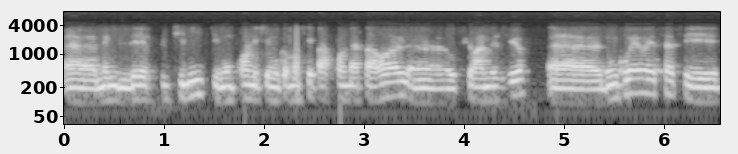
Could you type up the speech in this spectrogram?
même des élèves plus timides qui vont prendre qui vont commencer par prendre la parole au fur et à mesure. donc ouais ouais ça c'est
